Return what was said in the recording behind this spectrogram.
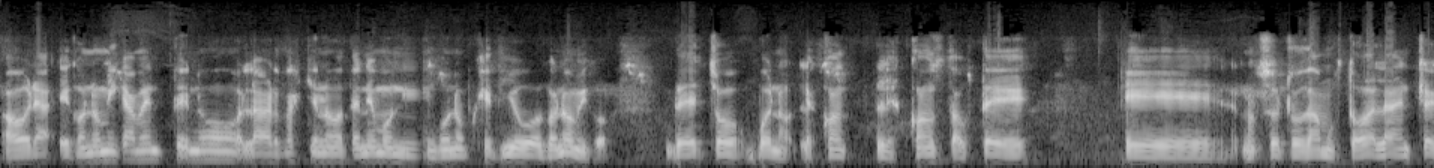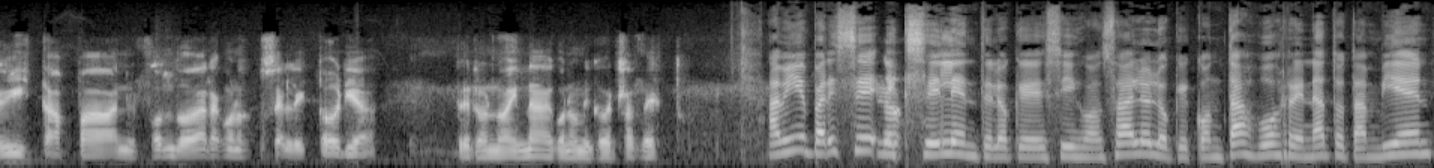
Ahora, económicamente no, la verdad es que no tenemos ningún objetivo económico. De hecho, bueno, les, les consta a ustedes, eh, nosotros damos todas las entrevistas para en el fondo dar a conocer la historia, pero no hay nada económico detrás de esto. A mí me parece No. excelente lo que decís, Gonzalo, lo que contás vos, Renato, también,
